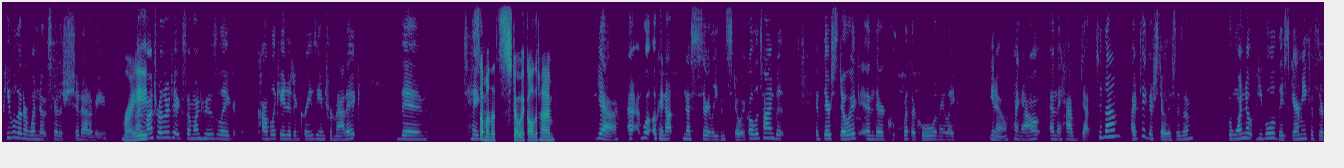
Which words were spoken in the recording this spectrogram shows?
People that are one note scare the shit out of me. Right. I'd much rather take someone who's like complicated and crazy and traumatic than take Someone that's stoic all the time. yeah uh, well okay not necessarily even stoic all the time but if they're stoic and they're but they're cool and they like you know hang out and they have depth to them i'd take their stoicism but one note people they scare me because they've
